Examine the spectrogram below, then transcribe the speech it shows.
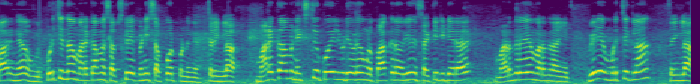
பாருங்கள் உங்களுக்கு பிடிச்சிருந்தா மறக்காம சப்ஸ்கிரைப் பண்ணி சப்போர்ட் பண்ணுங்க சரிங்களா? மறக்காம நெக்ஸ்ட் கோயில் வீடியோட உங்களை பார்க்குற வரையும் சக்தி டீட்டெயிலாக மறந்துடவே மறந்துடாதீங்க. வீடியோ முடிச்சுக்கலாம் சரிங்களா?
